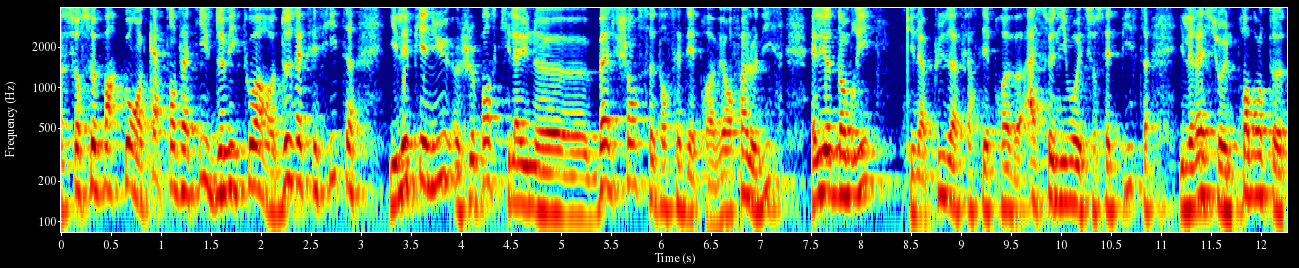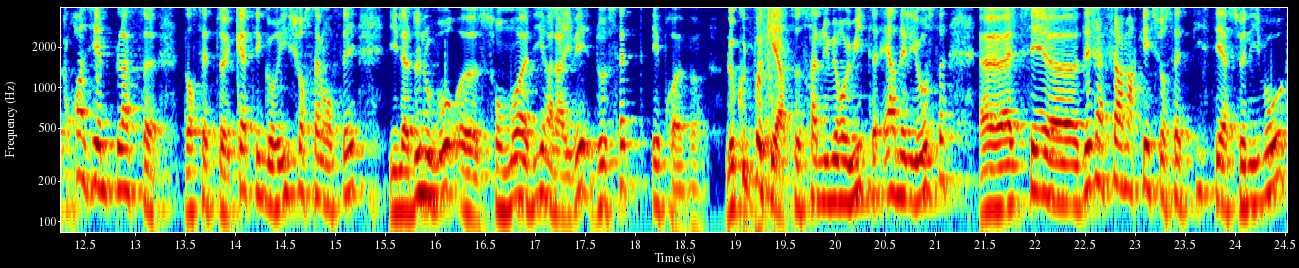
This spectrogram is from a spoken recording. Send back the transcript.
sur ce parcours en 4 tentatives, 2 victoires, 2 accessites. Il est pieds nus, je pense qu'il a une belle chance dans cette épreuve. Et enfin le 10, Elliot Dambry, qui n'a plus à faire ses preuves à ce niveau et sur cette piste. Il reste sur une probante troisième place dans cette catégorie sur sa lancée. Il a de nouveau euh, son mot à dire à l'arrivée de cette épreuve. Le coup de poker, ce sera le numéro 8, Erdelios. Euh, elle s'est euh, déjà fait remarquer sur cette piste et à ce niveau.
